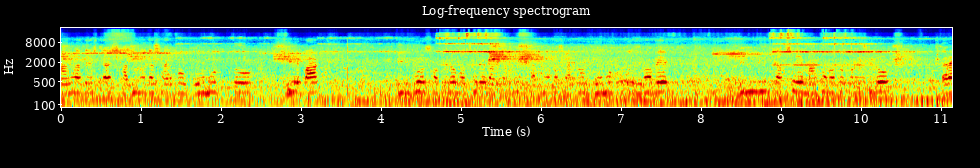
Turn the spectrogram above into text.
বাংলাদেশ তার স্বাধীনতা সার্বভৌমত্ব ফিরে পাক। দীর্ঘ সতেরো বছরে বাংলাদেশ স্বাধীনতা সার্বভৌমত্ব যেভাবে দিল্লির কাছে মাথা নত করেছিল তারা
